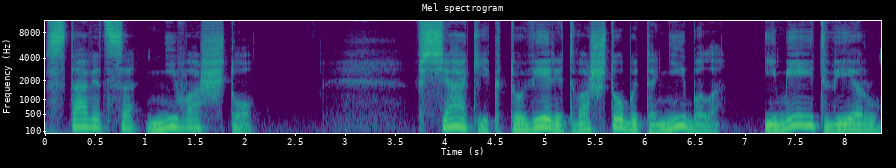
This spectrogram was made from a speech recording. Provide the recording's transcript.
ставятся ни во что – Всякий, кто верит во что бы то ни было, имеет веру.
